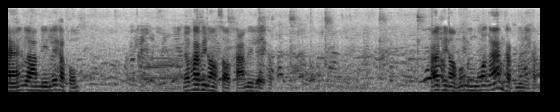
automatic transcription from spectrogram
หางลามดีเลยครับ ผมเดี๋ยวพาพี่น้องสอบถามเรื่อยๆครับพาพี่น้องมึงงัวงามครับมือนี้ครับ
